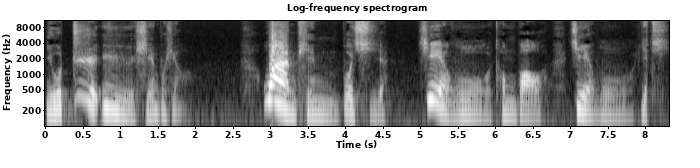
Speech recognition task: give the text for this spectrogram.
有智欲贤不肖，万品不齐，皆无同胞，皆无一体。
